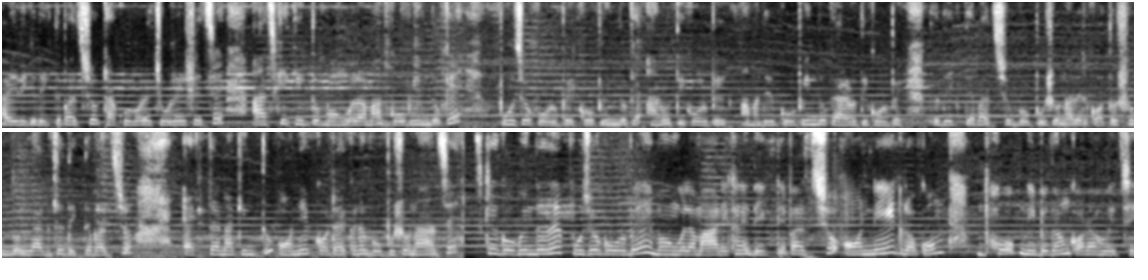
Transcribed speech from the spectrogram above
আর এদিকে দেখতে পাচ্ছ, ঠাকুর ঘরে চলে এসেছে। আজকে কিন্তু মঙ্গলামা গোবিন্দকে পুজো করবে, গোবিন্দকে আরতি করবে, আমাদের গোবিন্দকে আরতি করবে। তো দেখতে পাচ্ছ গোপু সোনাদের কত সুন্দর লাগছে, দেখতে পাচ্ছ? একটা না কিন্তু অনেক কটা এখানে গোপু সোনা আছে। আজকে গোবিন্দদের পুজো করবে মঙ্গলা মা, আর এখানে দেখতে পাচ্ছ অনেক রকম ভোগ নিবেদন করা হয়েছে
